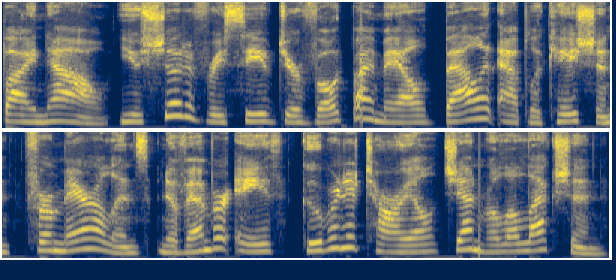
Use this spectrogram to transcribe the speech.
By now, you should have received your vote by mail ballot application for Maryland's November 8th gubernatorial general election.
